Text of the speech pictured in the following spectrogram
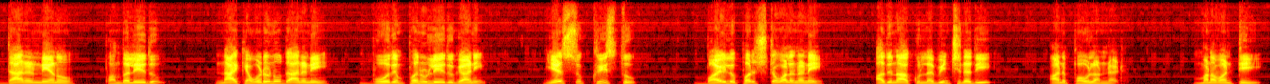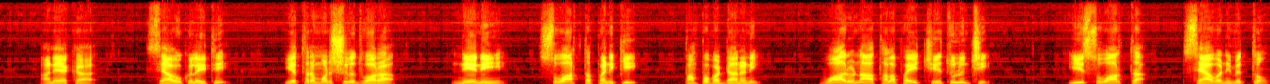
దానిని నేను పొందలేదు నాకెవడనూ దానిని బోధింపను లేదు గాని యేసుక్రీస్తు బయలుపరుచుట వలననే అది నాకు లభించినది అని పౌలన్నాడు. మన వంటి అనేక సేవకులైతే ఇతర మనుషుల ద్వారా నేని స్వార్థ పనికి పంపబడ్డానని వారు నా తలపై చేతులుంచి ఈ సువార్త సేవ నిమిత్తం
